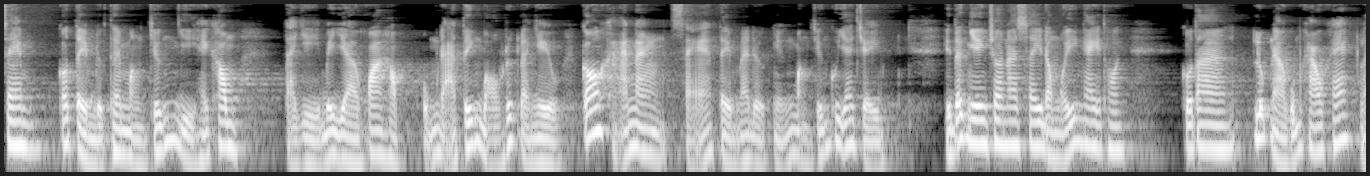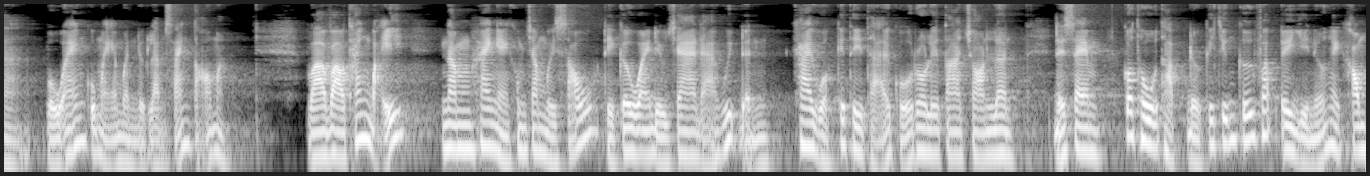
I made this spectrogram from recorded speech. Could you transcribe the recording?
xem có tìm được thêm bằng chứng gì hay không. Tại vì bây giờ khoa học cũng đã tiến bộ rất là nhiều, có khả năng sẽ tìm ra được những bằng chứng có giá trị. Thì tất nhiên John Asay đồng ý ngay thôi. Cô ta lúc nào cũng khao khát là vụ án của mẹ mình được làm sáng tỏ mà. Và vào tháng 7 năm 2016 thì cơ quan điều tra đã quyết định khai quật cái thi thể của Roleta John lên để xem có thu thập được cái chứng cứ pháp y gì nữa hay không.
